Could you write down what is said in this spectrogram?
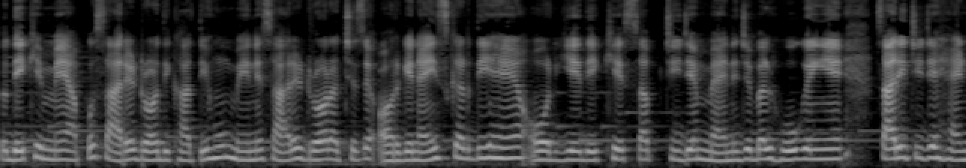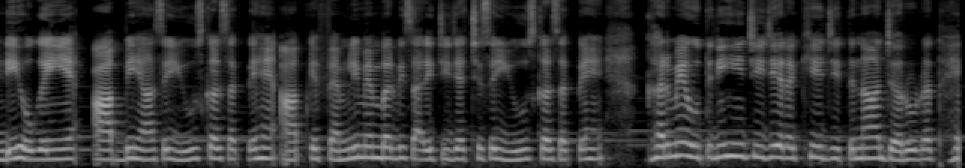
तो देखिए, मैं आपको सारे ड्रॉर दिखाती हूँ। मैंने सारे ड्रॉर अच्छे से ऑर्गेनाइज कर दिए हैं और ये देखिए, सब चीज़ें मैनेजेबल हो गई हैं। सारी चीज़ें हैंडी हो गई हैं। आप भी यहाँ से यूज़ कर सकते हैं। आपके फैमिली मेंबर भी सारी चीज़ें अच्छे से यूज़ कर सकते हैं। घर में उतनी ही चीज़ें रखिए जितना ज़रूरत है।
